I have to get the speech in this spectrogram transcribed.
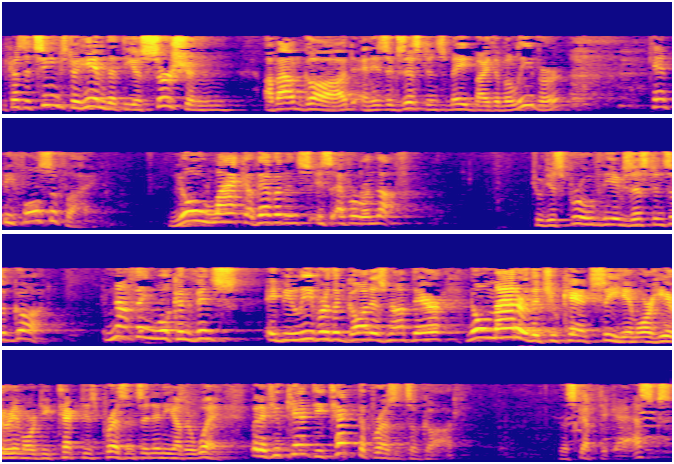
Because it seems to him that the assertion about God and his existence made by the believer can't be falsified. No lack of evidence is ever enough to disprove the existence of God. Nothing will convince a believer that God is not there, no matter that you can't see Him or hear Him or detect His presence in any other way. But if you can't detect the presence of God, the skeptic asks,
